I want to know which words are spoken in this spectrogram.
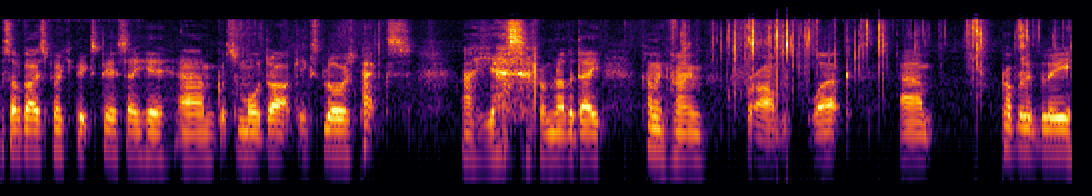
What's up guys, PokePics PSA here. Um, got some more Dark Explorers packs. Uh, yes, from another day. Coming home from work. Um, probably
